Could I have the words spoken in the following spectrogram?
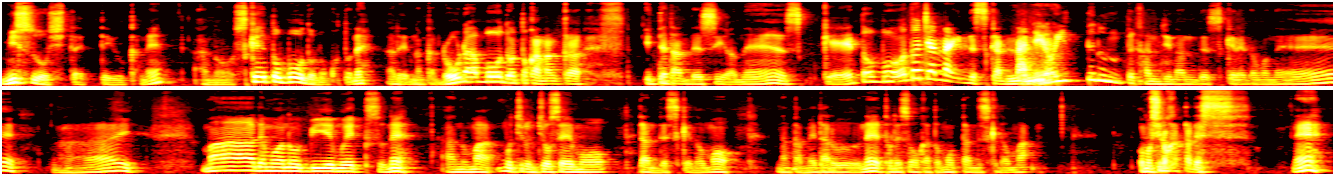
ミスをしてっていうかねあのスケートボードのことね。あれなんかローラーボードとかなんか言ってたんですよね。スケートボードじゃないんですか。何を言ってるんって感じなんですけれどもね。はい。まあでもあの BMX ね。あのまあもちろん女性もいたんですけども。なんかメダルね取れそうかと思ったんですけどまあ面白かったです。ね。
